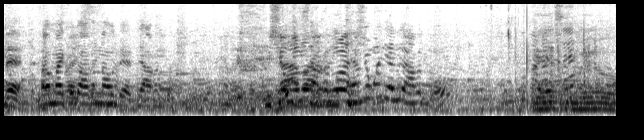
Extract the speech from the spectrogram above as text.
De, mamay ko ba ako na ulit. Yakan es nuevo,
